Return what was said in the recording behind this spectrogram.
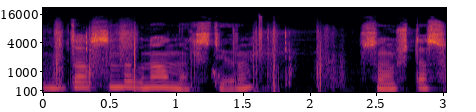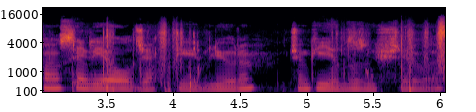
Burada aslında bunu almak istiyorum. Sonuçta son seviye olacak diye biliyorum. Çünkü yıldız güçleri var.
